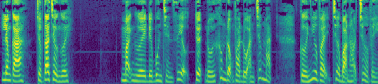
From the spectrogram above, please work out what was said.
Lâm ca, chúng ta chờ người. Mọi người đều buôn chén rượu, tuyệt đối không động vào đồ ăn trước mặt. Cứ như vậy chờ bọn họ trở về.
